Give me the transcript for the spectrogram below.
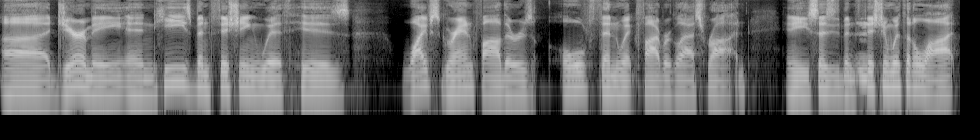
uh, Jeremy, and he's been fishing with his wife's grandfather's old Fenwick fiberglass rod. And he says he's been mm-hmm. fishing with it a lot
